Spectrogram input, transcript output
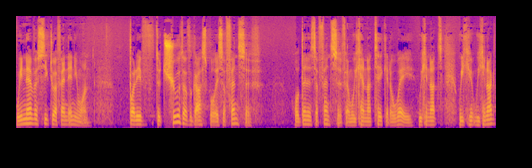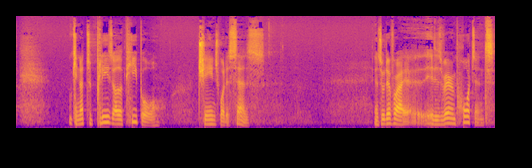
We never seek to offend anyone. But if the truth of the gospel is offensive, well, then it's offensive, and we cannot take it away. We cannot, we can, we cannot, we cannot to please other people change what it says. And so, therefore, I, it is very important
